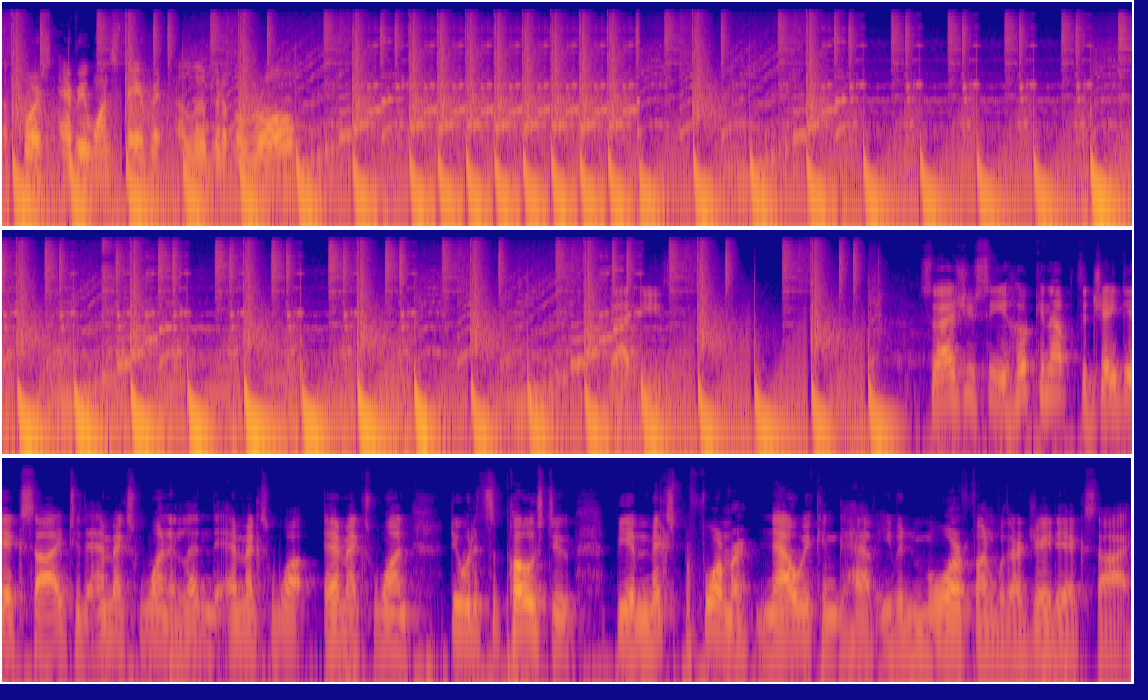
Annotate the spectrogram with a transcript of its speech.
Of course, everyone's favorite, a little bit of a roll. So as you see, hooking up the JDXI to the MX1 and letting the MX, MX1 do what it's supposed to, be a mixed performer, now we can have even more fun with our JDXI.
